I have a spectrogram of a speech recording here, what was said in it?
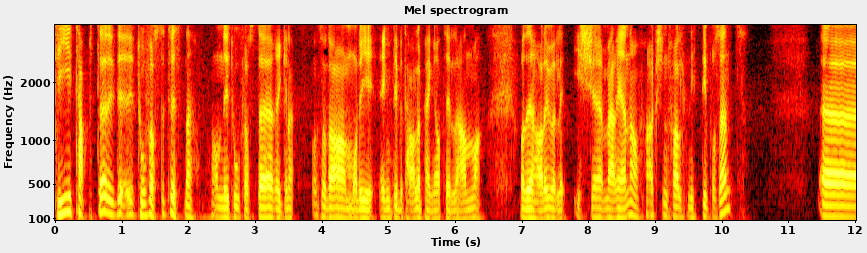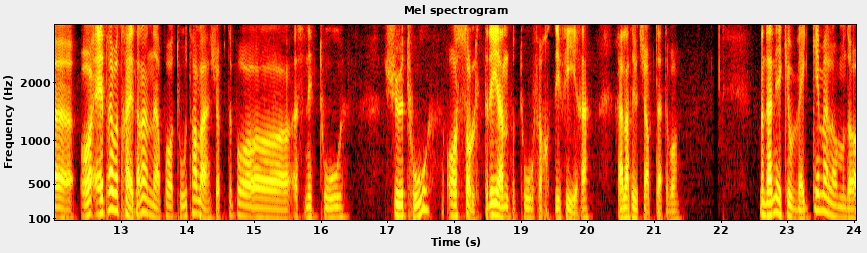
de tapte de to første tvistene om de to første riggene. Så da må de egentlig betale penger til Hanva. Og det har de vel ikke mer igjen av. Aksjen falt 90 uh, eh, Og jeg drev og trada den ned på totallet. Kjøpte på snitt 2,22 og solgte det igjen på 2,44 relativt kjapt etterpå. Men den gikk jo veggimellom da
